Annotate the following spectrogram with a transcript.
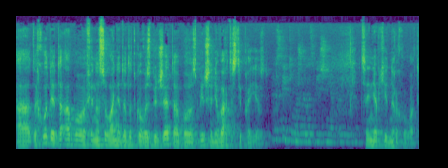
А доходи це або фінансування додатково з бюджету, або збільшення вартості проїзду. Наскільки можливо збільшення проїзду? Це необхідно рахувати.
